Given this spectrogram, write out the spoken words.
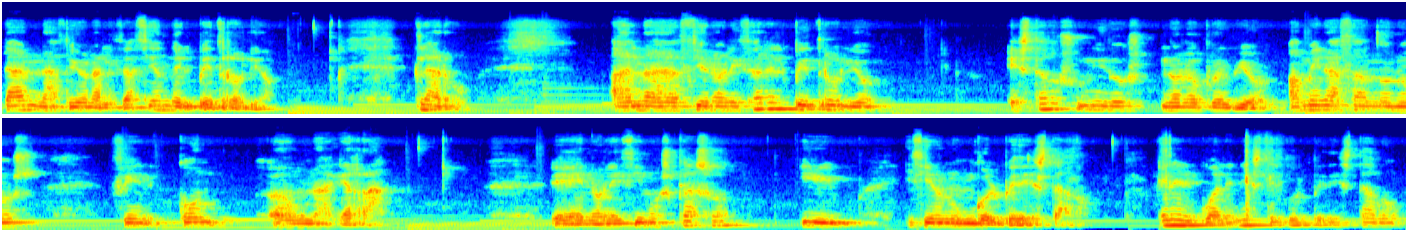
la nacionalización del petróleo. Claro, al nacionalizar el petróleo, Estados Unidos no lo prohibió, amenazándonos con una guerra. Eh, no le hicimos caso y hicieron un golpe de Estado, en el cual en este golpe de Estado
